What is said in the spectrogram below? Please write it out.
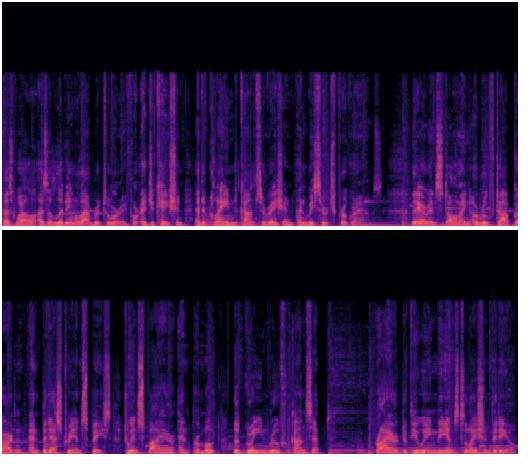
as well as a living laboratory for education and acclaimed conservation and research programs. They are installing a rooftop garden and pedestrian space to inspire and promote the green roof concept. Prior to viewing the installation video,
